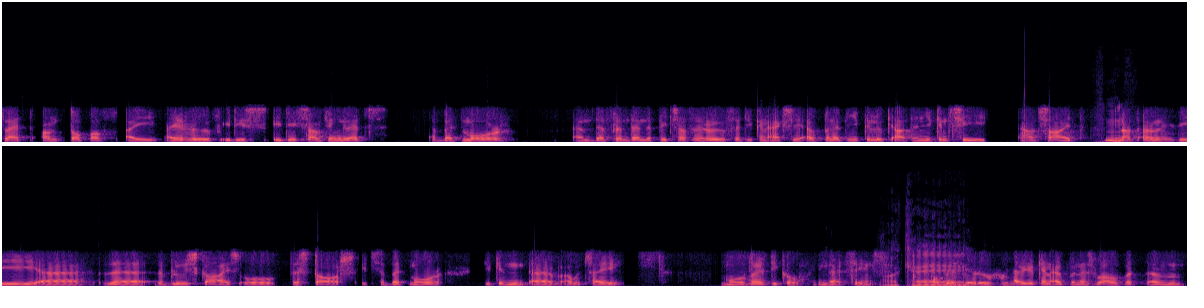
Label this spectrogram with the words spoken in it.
flat on top of a, a roof. It is it is something that's a bit more um, different than the pitch of the roof. That you can actually open it and you can look out and you can see outside hmm. not only the uh, the the blue skies or the stars. It's a bit more. You can uh, I would say more vertical in that sense. Okay. Obviously, a roof we know you can open as well, but um,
